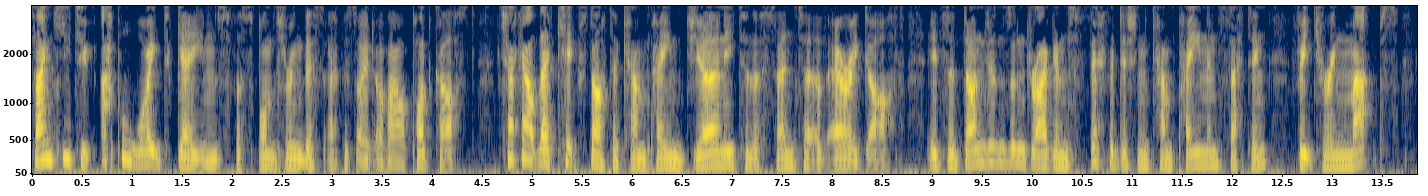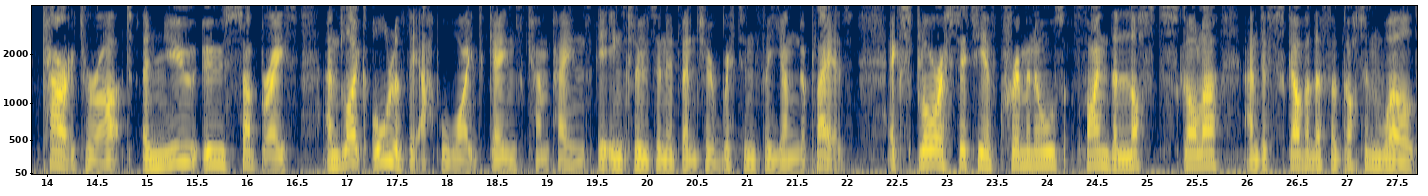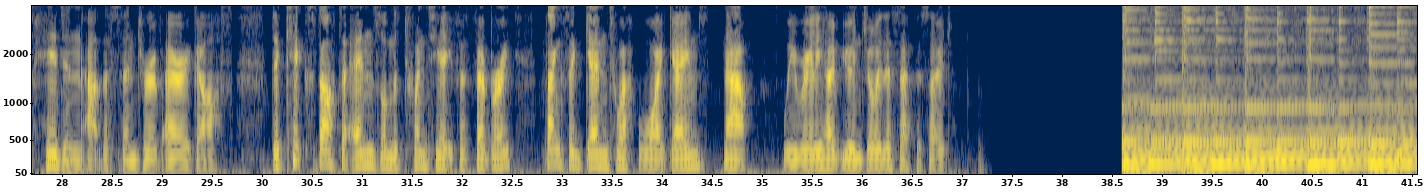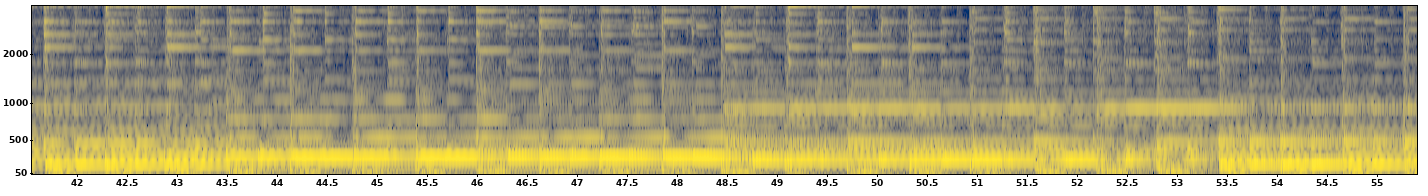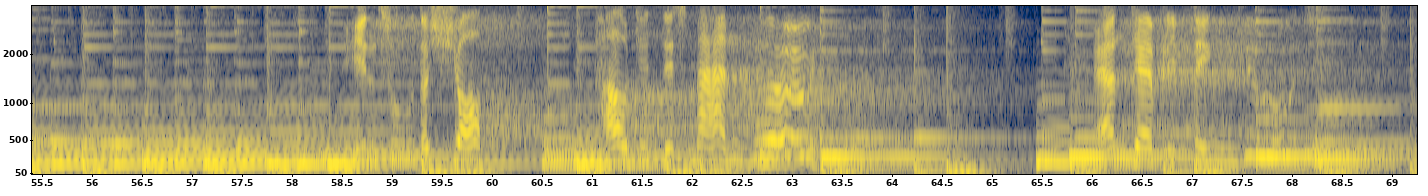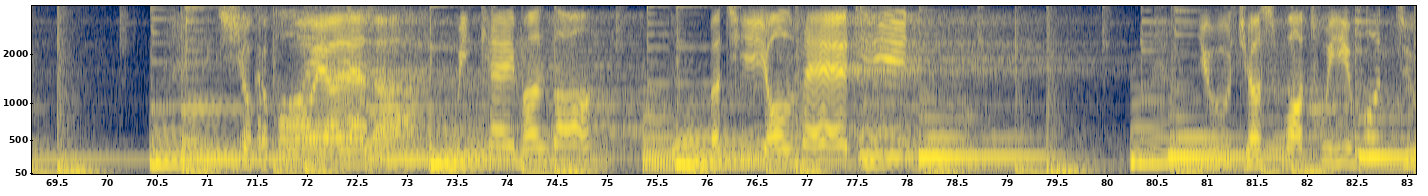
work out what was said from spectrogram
Thank you to Applewhite Games for sponsoring this episode of our podcast. Check out their Kickstarter campaign Journey to the Centre of Erigarth. It's a Dungeons and Dragons 5th edition campaign and setting featuring maps, character art, a new ooze subrace, and like all of the Applewhite Games campaigns, it includes an adventure written for younger players. Explore a city of criminals, find the lost scholar, and discover the forgotten world hidden at the centre of Erigarth. The Kickstarter ends on the 28th of February. Thanks again to Applewhite Games. Now, we really hope you enjoy this episode. The shop. How did this man know you? And everything you do. It's Yokapoyalela. We came along, but he already knew. Knew just what we would do.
